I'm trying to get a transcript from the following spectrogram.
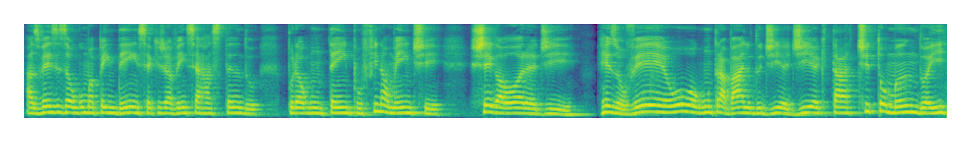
às vezes alguma pendência que já vem se arrastando por algum tempo, finalmente chega a hora de resolver ou algum trabalho do dia a dia que está te tomando aí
